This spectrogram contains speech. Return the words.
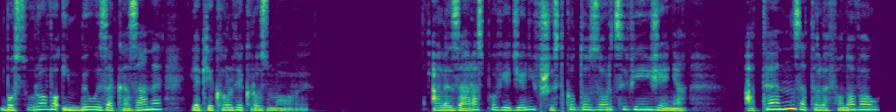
bo surowo im były zakazane jakiekolwiek rozmowy. Ale zaraz powiedzieli wszystko dozorcy więzienia, a ten zatelefonował,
